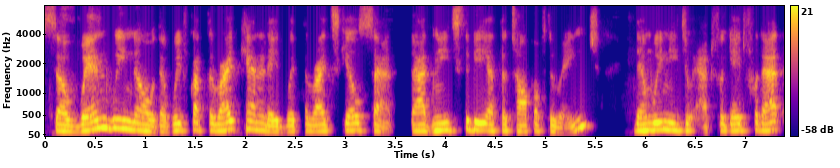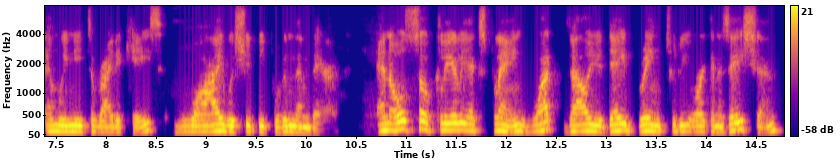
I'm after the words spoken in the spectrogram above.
So when we know that we've got the right candidate with the right skill set that needs to be at the top of the range, then we need to advocate for that and we need to write a case why we should be putting them there. And also clearly explain what value they bring to the organization,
